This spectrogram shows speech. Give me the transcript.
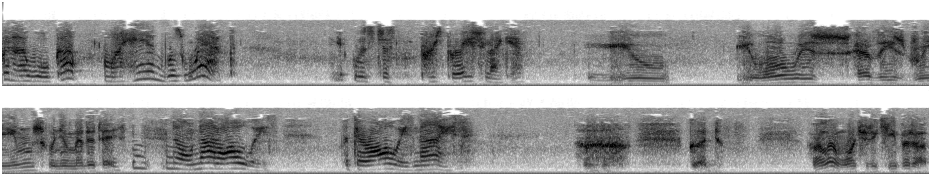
When I woke up, my hand was wet. It was just perspiration, I guess. You. You always have these dreams when you meditate? N- No, not always. But they're always nice. Uh, good. Well, I want you to keep it up.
